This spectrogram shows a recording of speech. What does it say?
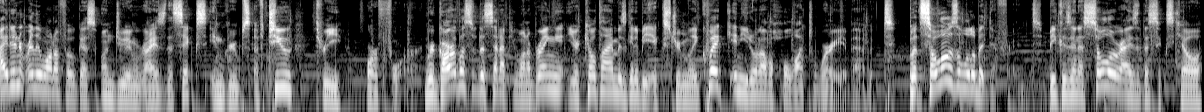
I didn't really want to focus on doing Rise of the Six in groups of 2, 3, or 4. Regardless of the setup you want to bring, your kill time is going to be extremely quick and you don't have a whole lot to worry about. But solo is a little bit different, because in a solo Rise of the 6 kill,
